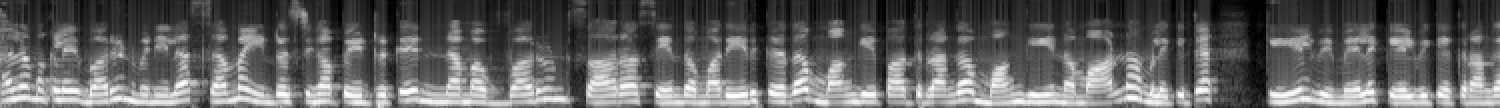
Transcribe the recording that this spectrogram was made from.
ஹலோ மக்களே வருண் வெண்ணிலா செம்ம இன்ட்ரெஸ்டிங்காக போயிட்டுருக்கு. நம்ம வருண் சாரா சேர்ந்த மாதிரி இருக்கிறத மங்கை பார்த்துடுறாங்க. மங்கி நம்ம அண்ணாமலை கிட்ட கேள்வி மேலே கேள்வி கேட்குறாங்க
